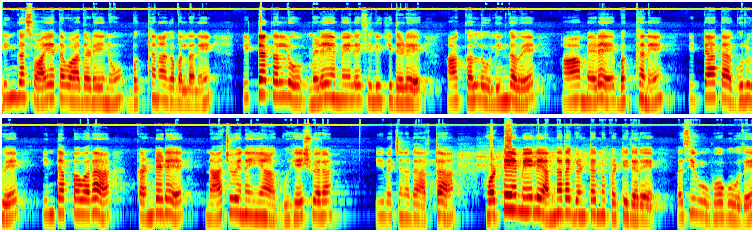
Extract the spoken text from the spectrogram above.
ಲಿಂಗ ಸ್ವಾಯತ್ತವಾದಡೇನು ಭಕ್ತನಾಗಬಲ್ಲನೆ? ಇಟ್ಟ ಕಲ್ಲು ಮೆಳೆಯ ಮೇಲೆ ಸಿಲುಕಿದೆಡೆ ಆ ಕಲ್ಲು ಲಿಂಗವೇ? ಆ ಮೆಳೆ ಭಕ್ತನೇ? ಇಟ್ಟಾತ ಗುರುವೆ, ಇಂತಪ್ಪವರ ಕಂಡೆಡೆ ನಾಚುವೆನಯ್ಯ ಗುಹೇಶ್ವರ? ಈ ವಚನದ ಅರ್ಥ, ಹೊಟ್ಟೆಯ ಮೇಲೆ ಅನ್ನದ ಗಂಟನ್ನು ಕಟ್ಟಿದರೆ ಹಸಿವು ಹೋಗುವುದೇ?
